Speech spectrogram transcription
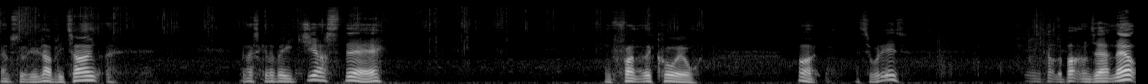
Absolutely lovely tone. That's going to be just there in front of the coil. Right, let's see what it is. a couple of buttons out now.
